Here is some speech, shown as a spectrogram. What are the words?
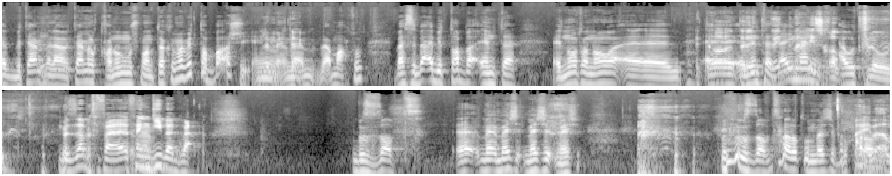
بتعمل لما بتعمل قانون مش منطقي ما بيتطبقش يعني. بقى محطوط. بس بقى بيتطبق إمتى؟ النقطة إن هو آه، آه، آه، إن أنت دايماً. اوتلود بالظبط ف- فنجيبك بقى. بالظبط آه، ما- ماشي ماشي ماشي. بالظبط على طول ماشي في بقى الحرام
